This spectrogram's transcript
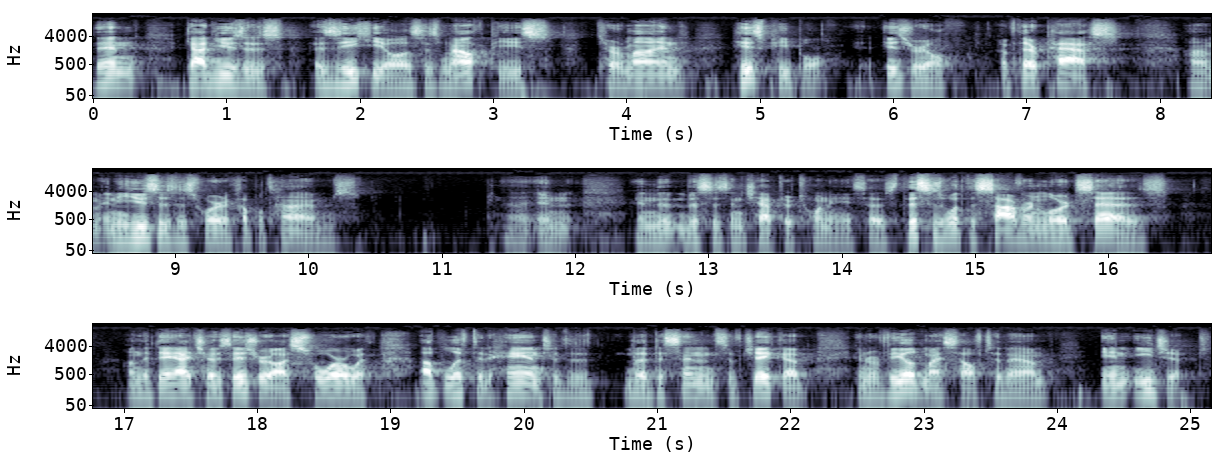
Then God uses Ezekiel as his mouthpiece to remind his people, Israel, of their past. Um, and he uses this word a couple times. Uh, and, and th- this is in chapter 20. He says, This is what the sovereign Lord says. On the day I chose Israel, I swore with uplifted hand to the, the descendants of Jacob and revealed myself to them in Egypt.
